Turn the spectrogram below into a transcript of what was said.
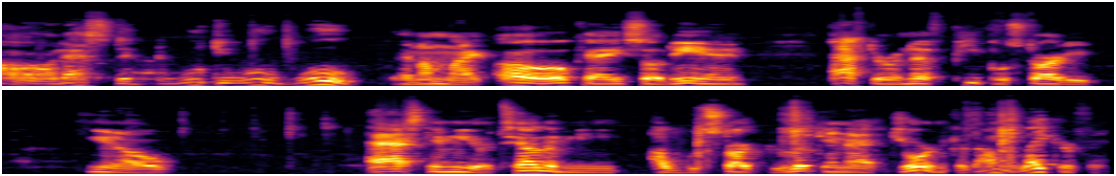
"Oh, that's the whoop whoop whoop," and I'm like, "Oh, okay." So then, after enough people started, you know, asking me or telling me, I would start looking at Jordan because I'm a Laker fan,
